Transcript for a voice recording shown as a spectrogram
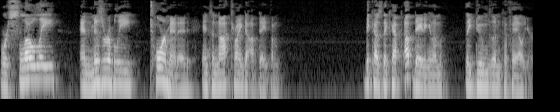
were slowly and miserably tormented into not trying to update them. Because they kept updating them, they doomed them to failure.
